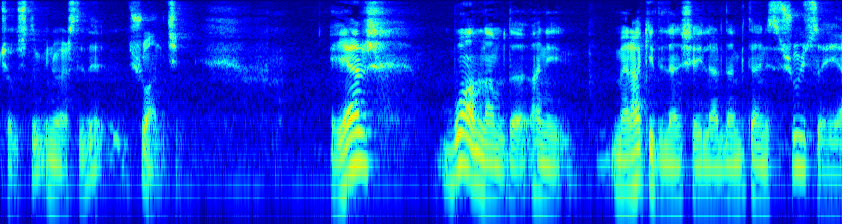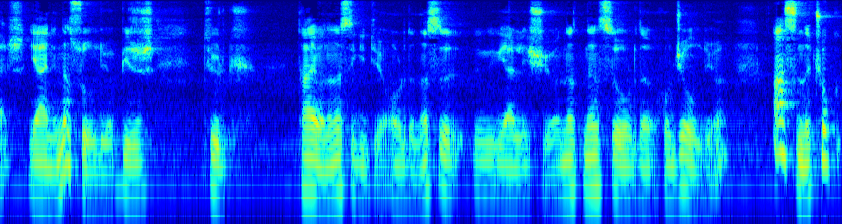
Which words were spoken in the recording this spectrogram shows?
çalıştığım üniversitede şu an için. Eğer bu anlamda hani merak edilen şeylerden bir tanesi şuysa eğer yani nasıl oluyor? Bir Türk Tayvan'a nasıl gidiyor? Orada nasıl e, yerleşiyor? Nasıl orada hoca oluyor? Aslında çok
